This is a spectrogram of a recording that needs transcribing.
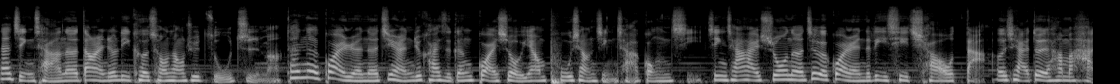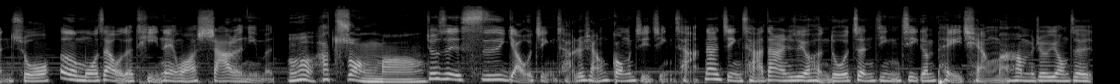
那警察呢，当然就立刻冲上去阻止嘛。但那个怪人呢，竟然就开始跟怪兽一样扑向警察攻击，警察还说呢，这个怪人的力气超大，而且还对着他们喊说：“恶魔在我的体内，我要杀了你们。”哦，他壮吗？就是撕咬警察，就想要攻击警察。那警察当然就是有很多镇静剂跟配枪嘛，他们就用这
